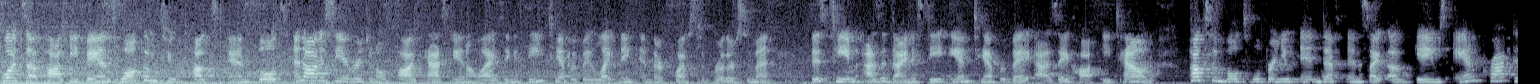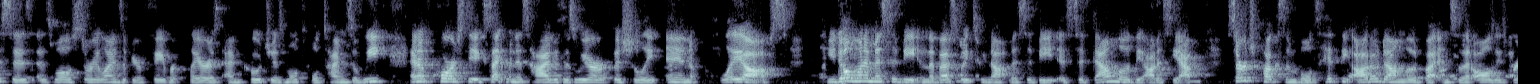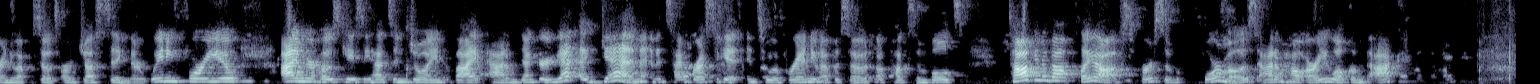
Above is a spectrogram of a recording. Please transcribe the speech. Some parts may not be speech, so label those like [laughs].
What's up, hockey fans? Welcome to Pucks and Bolts, an Audacy original podcast analyzing the Tampa Bay Lightning in their quest to further cement this team as a dynasty and Tampa Bay as a hockey town. Pucks and Bolts will bring you in depth insight of games and practices, as well as storylines of your favorite players and coaches multiple times a week. And of course, the excitement is high because we are officially in playoffs. You don't want to miss a beat, and the best way to not miss a beat is to download the Audacy app, search Pucks and Bolts, hit the auto download button so that all these brand new episodes are just sitting there waiting for you. I'm your host, Kasey Hudson, joined by Adam Denker yet again, and it's time for us to get into a brand new episode of Pucks and Bolts talking about playoffs. First and foremost, Adam, how are you? Welcome back.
